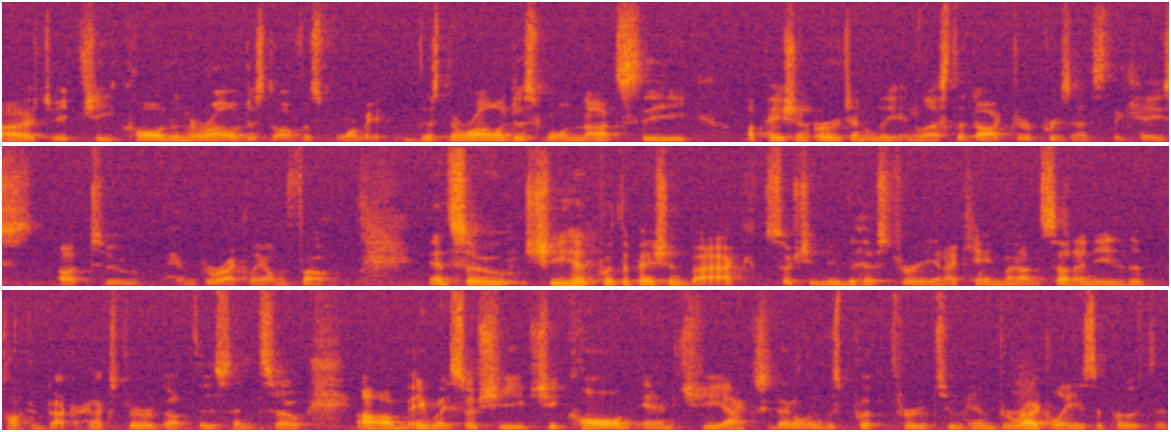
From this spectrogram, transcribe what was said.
uh, she, she called the neurologist office for me. This neurologist will not see a patient urgently unless the doctor presents the case uh, to him directly on the phone. And so she had put the patient back, so she knew the history, and I came out and said I needed to talk to Dr. Hexter about this. And so, um, anyway, so she, she called and she accidentally was put through to him directly as opposed to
